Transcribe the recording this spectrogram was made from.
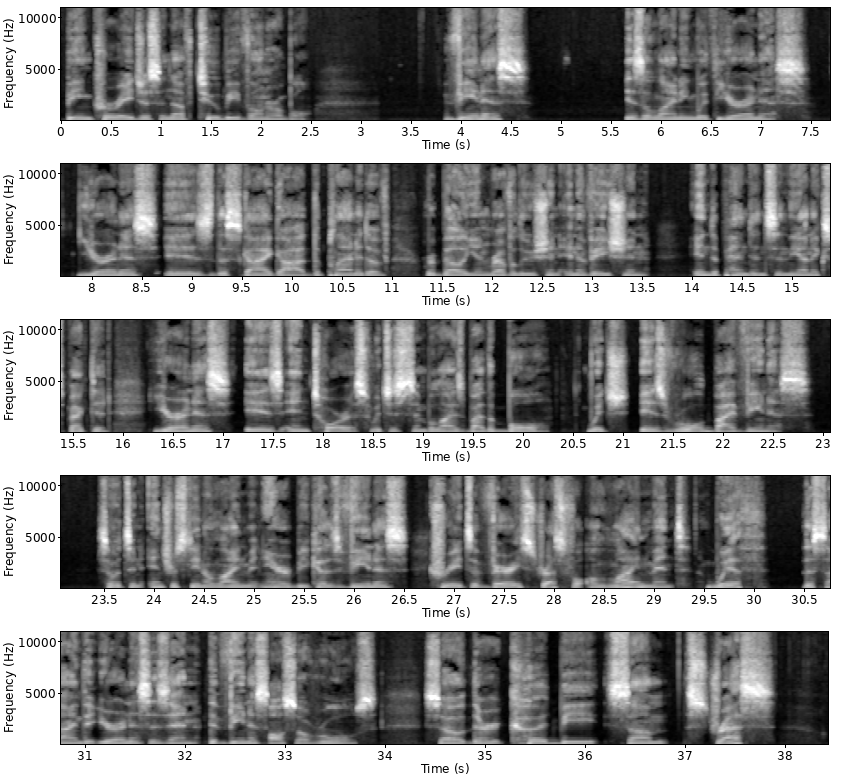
being courageous enough to be vulnerable. Venus is aligning with Uranus. Uranus is the sky god, the planet of rebellion, revolution, innovation, independence, and the unexpected. Uranus is in Taurus, which is symbolized by the bull, which is ruled by Venus. So it's an interesting alignment here because Venus creates a very stressful alignment with the sign that Uranus is in, that Venus also rules. So there could be some stress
